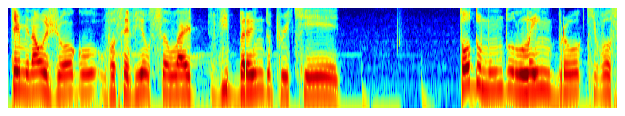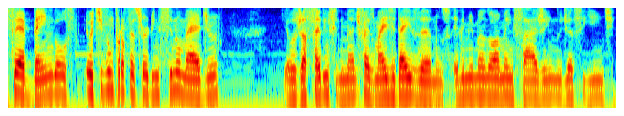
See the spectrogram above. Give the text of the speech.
terminar o jogo, você via o celular vibrando porque todo mundo lembrou que você é Bengals. Eu tive um professor do ensino médio, eu já saí do ensino médio faz mais de 10 anos. Ele me mandou uma mensagem no dia seguinte.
